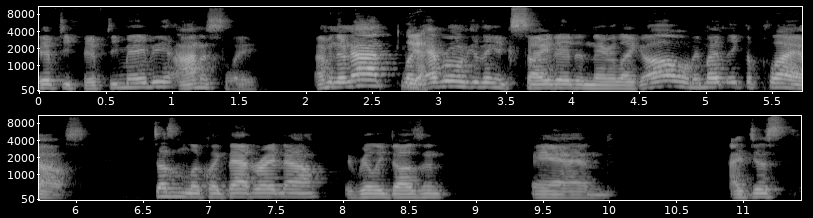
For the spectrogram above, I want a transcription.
50-50 maybe. Honestly, I mean, they're not like yeah. everyone's getting excited and they're like, oh, they might make the playoffs. It doesn't look like that right now. It really doesn't. And I just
